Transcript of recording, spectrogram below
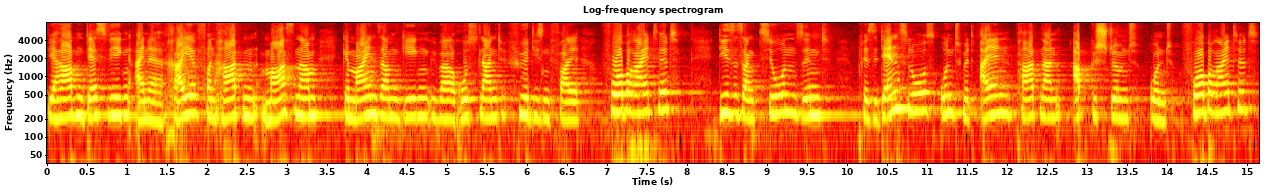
Wir haben deswegen eine Reihe von harten Maßnahmen gemeinsam gegenüber Russland für diesen Fall vorbereitet. Diese Sanktionen sind präzedenzlos und mit allen Partnern abgestimmt und vorbereitet.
